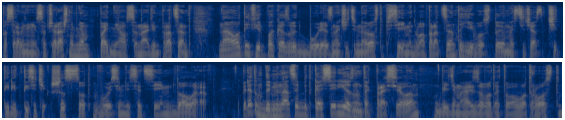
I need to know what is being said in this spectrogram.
по сравнению со вчерашним днем поднялся на 1%. А вот эфир показывает более значительный рост в 7,2%, его стоимость сейчас 4687 долларов. При этом доминация битка серьезно так просела, видимо, из-за вот этого вот роста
